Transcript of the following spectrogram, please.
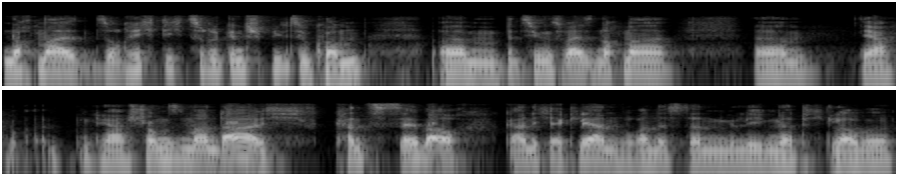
nochmal so richtig zurück ins Spiel zu kommen, ähm, beziehungsweise nochmal, ähm, ja, ja, Chancen waren da. Ich kann es selber auch gar nicht erklären, woran es dann gelegen hat. Ich glaube,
